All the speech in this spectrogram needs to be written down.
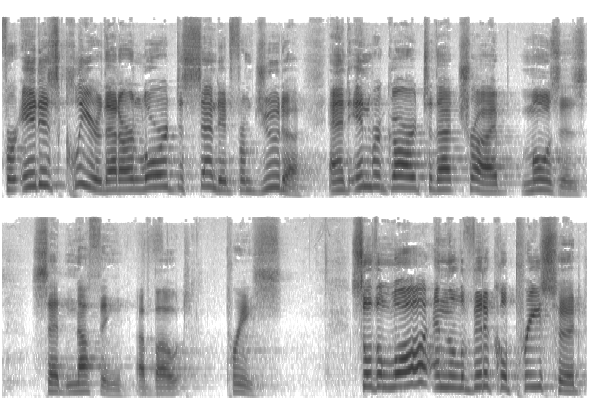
For it is clear that our Lord descended from Judah, and in regard to that tribe, Moses said nothing about priests. So the law and the Levitical priesthood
